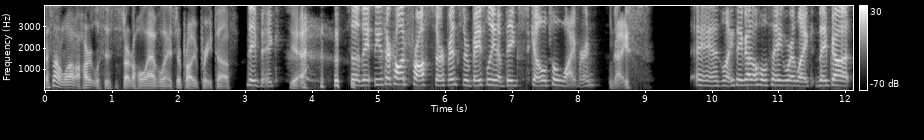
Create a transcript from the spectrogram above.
That's not a lot of heartlesses to start a whole avalanche. They're probably pretty tough. They big. Yeah. So they, these are called frost serpents. They're basically a big skeletal wyvern, nice. And like they've got a whole thing where like they've got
